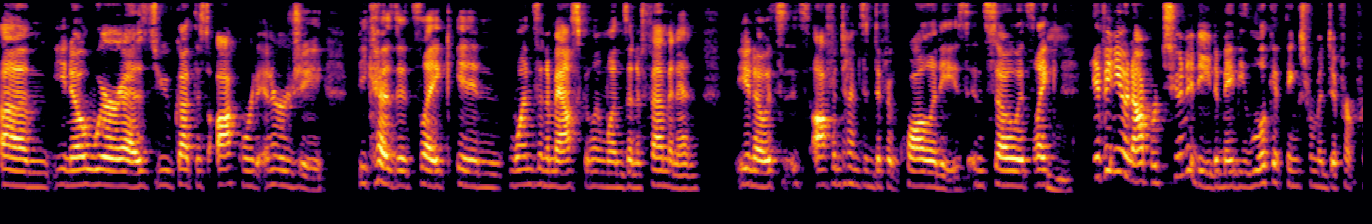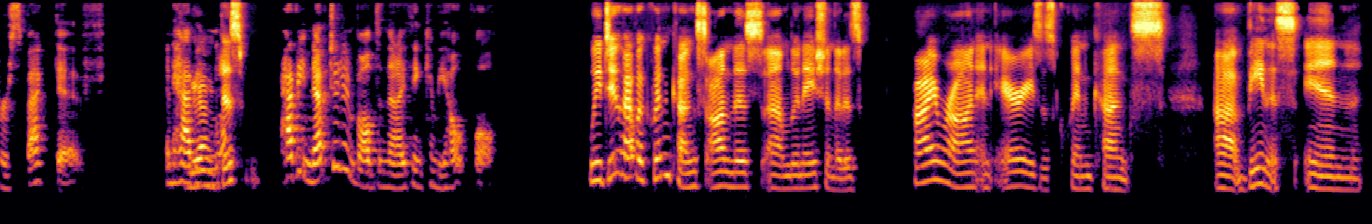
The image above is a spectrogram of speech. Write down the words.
um, you know, whereas you've got this awkward energy because it's like in one's in a masculine, one's in a feminine. You know, it's it's oftentimes in different qualities. And so it's like Mhm. giving you an opportunity to maybe look at things from a different perspective. And having Nep- This having Neptune involved in that, I think, can be helpful. we do have a quincunx on this um, lunation that is Chiron and Aries is quincunx uh, Venus in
